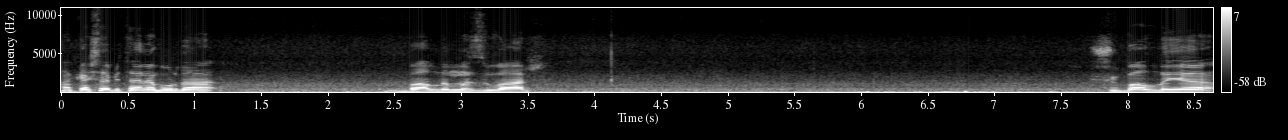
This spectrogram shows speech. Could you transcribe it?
Arkadaşlar bir tane burada ballımız var. Şu ballıyı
